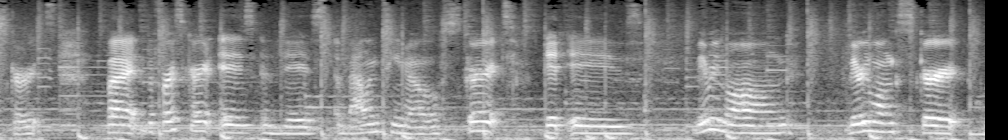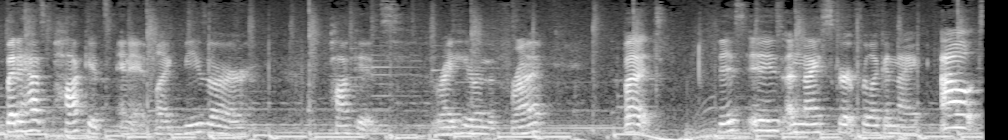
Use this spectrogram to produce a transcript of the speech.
skirts but the first skirt is this Valentino skirt. It is very long, very long skirt, but it has pockets in it. Like these are pockets right here in the front. But this is a nice skirt for like a night out,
